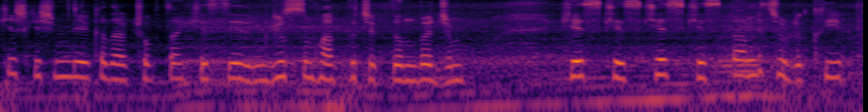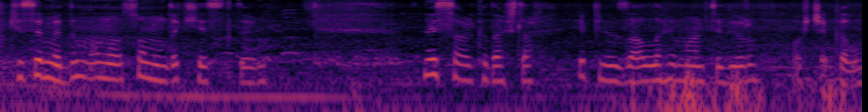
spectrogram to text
Keşke şimdiye kadar çoktan kesseydim. Gülsüm haklı çıktın bacım. Kes kes kes kes. Ben bir türlü kıyıp kesemedim ama sonunda kestim. Neyse arkadaşlar. Hepinize Allah'a emanet ediyorum. Hoşçakalın.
